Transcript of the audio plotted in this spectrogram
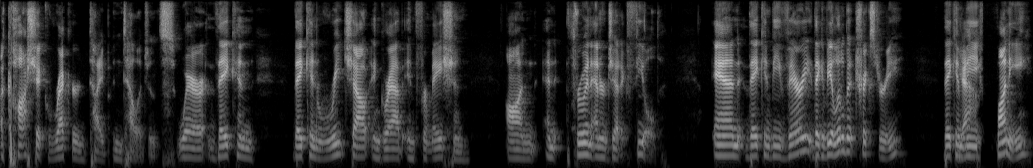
a akashic record type intelligence where they can they can reach out and grab information on and through an energetic field. And they can be very they can be a little bit trickstery. They can yeah. be funny.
